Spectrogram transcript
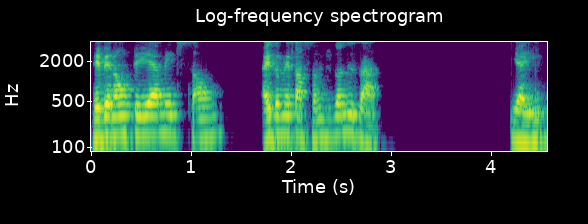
deverão ter a medição, a hidrometação individualizada. E aí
